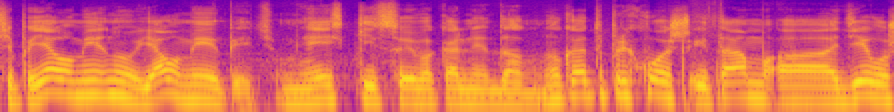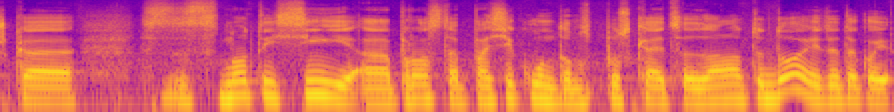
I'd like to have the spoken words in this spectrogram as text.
Типа, я умею, ну, я умею петь, у меня есть какие-то свои вокальные данные. Но когда ты приходишь, и там а, девушка с, с ноты Си а, просто по секундам спускается до ноты До, и ты такой,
